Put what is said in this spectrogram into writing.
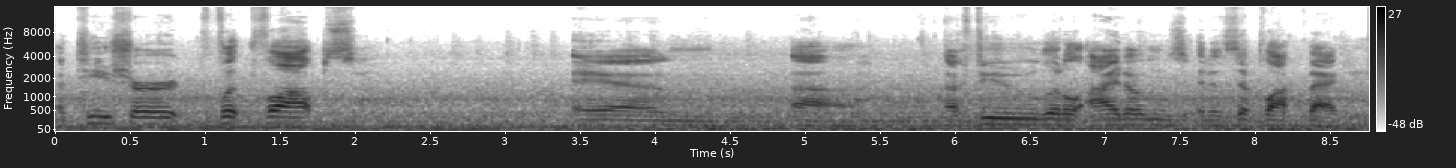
a t-shirt, flip-flops, and uh, a few little items in a Ziploc baggie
